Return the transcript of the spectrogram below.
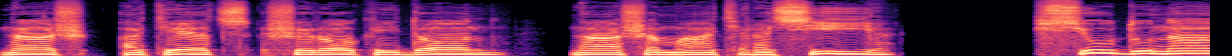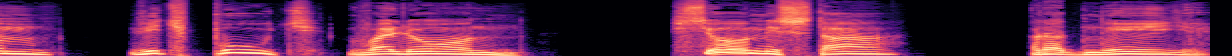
Наш отець широкий Дон, наша мать Росія, всюду нам ведь путь вальон, все міста родниє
